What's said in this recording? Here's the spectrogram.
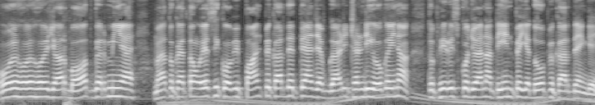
ओए होए होए यार, बहुत गर्मी है। मैं तो कहता हूँ एसी को अभी पाँच पे कर देते हैं। जब गाड़ी ठंडी हो गई ना तो फिर इसको जो है ना तीन पे या दो पे कर देंगे।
